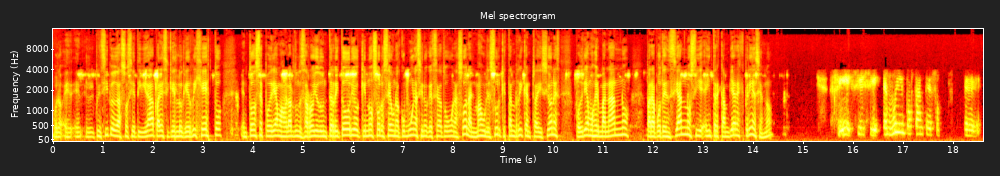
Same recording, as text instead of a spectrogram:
Bueno, el, principio de asociatividad parece que es lo que rige esto, entonces podríamos hablar de un desarrollo de un territorio que no solo sea una comuna, sino que sea toda una zona, el Maule Sur, que es tan rica en tradiciones, podríamos hermanarnos para potenciarnos y, e intercambiar experiencias, ¿no? Sí, sí, sí, es muy importante eso. Eh,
